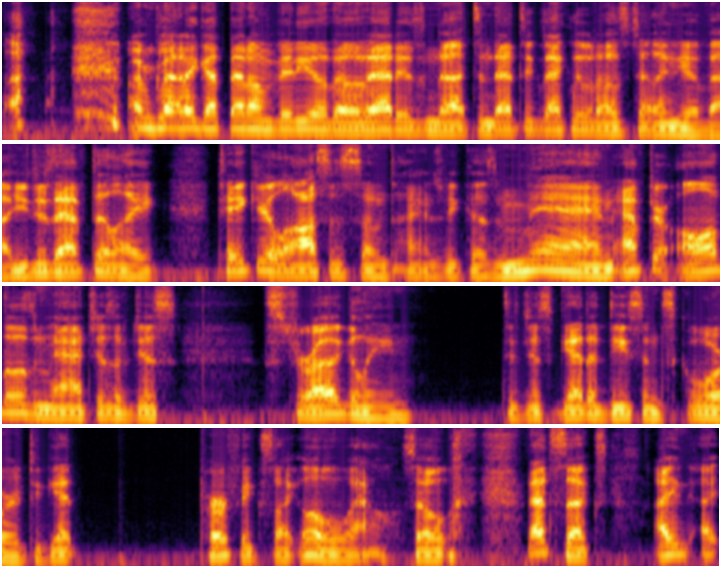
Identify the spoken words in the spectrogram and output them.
I'm glad I got that on video though. That is nuts. And that's exactly what I was telling you about. You just have to like take your losses sometimes because man, after all those matches of just struggling to just get a decent score, to get perfects like oh wow. So that sucks. I, I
